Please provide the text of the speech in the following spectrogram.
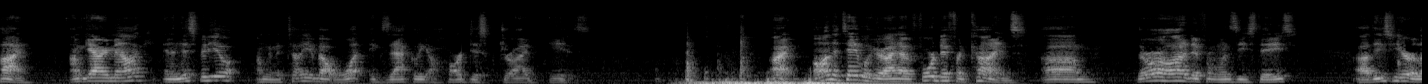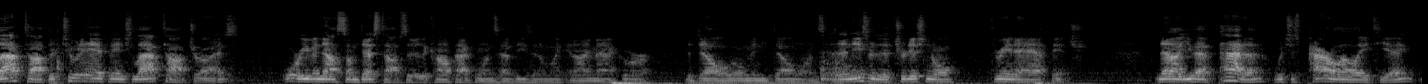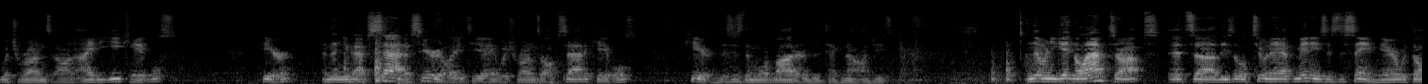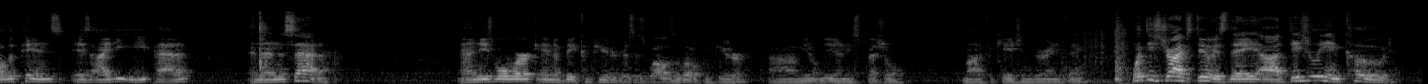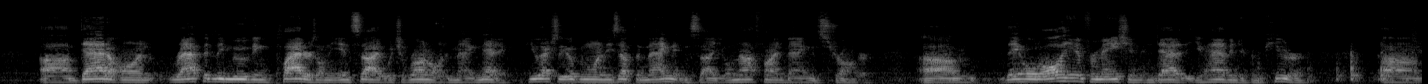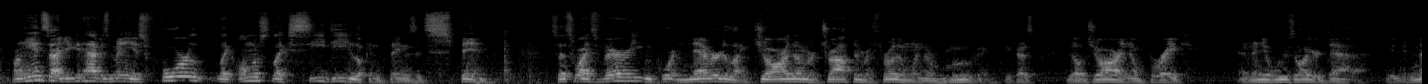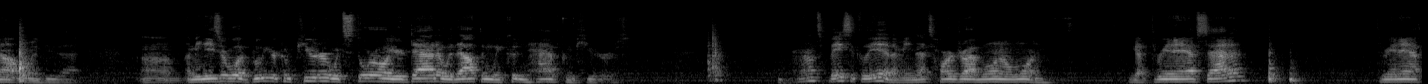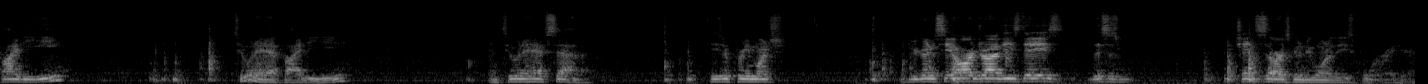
Hi, I'm Gary Malik, and in this video, I'm going to tell you about what exactly a hard disk drive is. Alright, on the table here I have four different kinds. Um, there are a lot of different ones these days. Uh, these here are laptop, they're two and a half inch laptop drives, or even now some desktops that are the compact ones have these in them, like an iMac or the Dell, little mini Dell ones. And then these are the traditional three and a half inch. Now you have PATA, which is parallel ATA, which runs on IDE cables here. And then you have SATA, serial ATA, which runs off SATA cables here. This is the more modern of the technologies. And then when you get into laptops, it's uh, these little two and a half minis is the same here with all the pins is IDE, PATA, and then the SATA. And these will work in a big computer just as well as a little computer. Um, you don't need any special modifications or anything. What these drives do is they uh, digitally encode uh, data on rapidly moving platters on the inside which run on a magnetic. If you actually open one of these up, the magnet inside, you will not find magnets stronger. Um, they hold all the information and data that you have in your computer. Um, on the inside, you could have as many as four, like almost like CD looking things that spin. So that's why it's very important never to like jar them or drop them or throw them when they're moving because they'll jar and they'll break, and then you'll lose all your data. You do not want to do that. Um, I mean, these are what boot your computer would store all your data. Without them, we couldn't have computers. And that's basically it. I mean, that's hard drive 101. You got three and a half SATA, three and a half IDE, two and a half IDE, and two and a half SATA. These are pretty much, if you're going to see a hard drive these days, this is, chances are it's going to be one of these four right here.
